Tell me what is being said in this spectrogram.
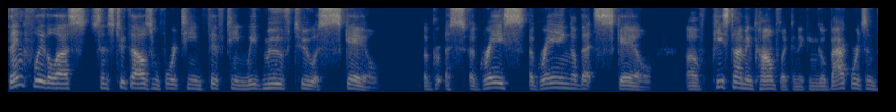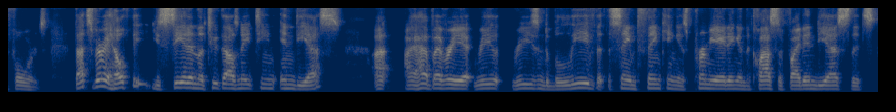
Thankfully, the last since 2014 15, we've moved to a scale a, a, a grace, a graying of that scale of peacetime and conflict, and it can go backwards and forwards. That's very healthy. You see it in the 2018 NDS. I, I have every re- reason to believe that the same thinking is permeating in the classified NDS. That's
